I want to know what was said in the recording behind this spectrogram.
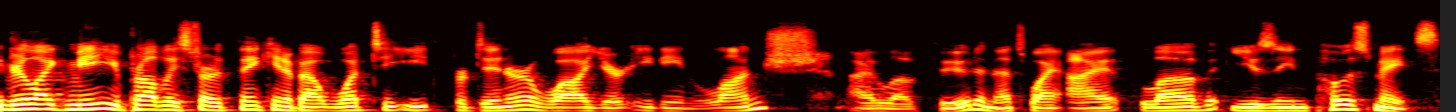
if you're like me, you probably started thinking about what to eat for dinner while you're eating lunch. I love food, and that's why I love using Postmates.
